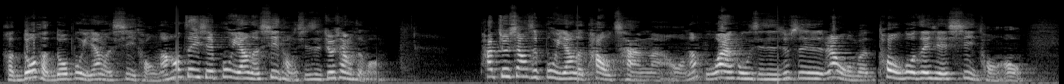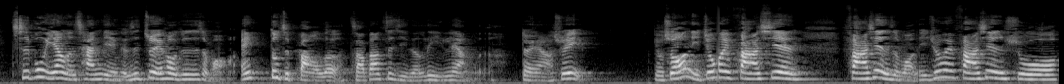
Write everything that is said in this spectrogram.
很多很多不一样的系统，然后这些不一样的系统其实就像什么？它就像是不一样的套餐啦，哦，那不外乎其实就是让我们透过这些系统哦，吃不一样的餐点，可是最后就是什么？诶，肚子饱了，找到自己的力量了。对啊，所以有时候你就会发现。发现什么？你就会发现说，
